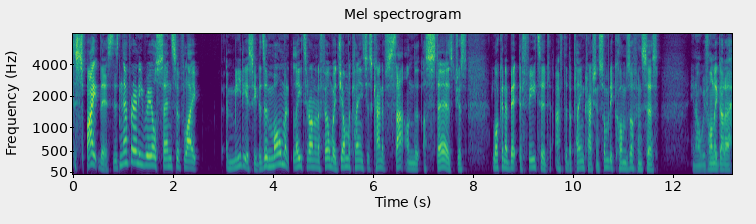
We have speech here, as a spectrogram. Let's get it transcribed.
despite this, there's never any real sense of like immediacy. There's a moment later on in the film where John McClane's just kind of sat on the stairs, just looking a bit defeated after the plane crash, and somebody comes up and says, "You know, we've only got a,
